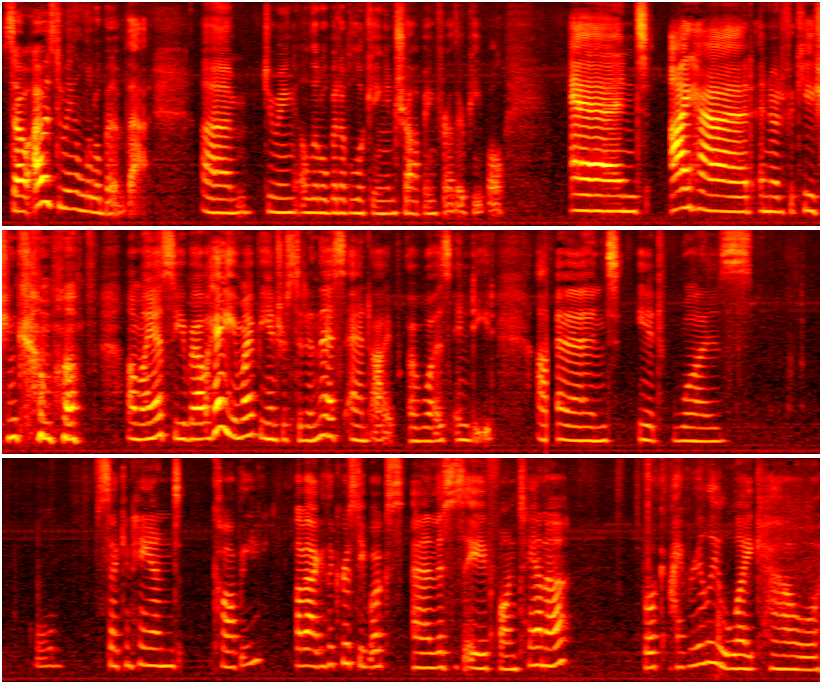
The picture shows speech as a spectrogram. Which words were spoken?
So I was doing a little bit of that, um, doing a little bit of looking and shopping for other people. And I had a notification come up on my Etsy about, hey, you might be interested in this, and I, I was indeed. Um, and it was old secondhand copy of Agatha Christie books, and this is a Fontana book. I really like how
